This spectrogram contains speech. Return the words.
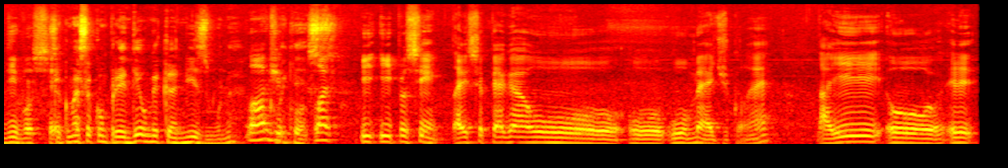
de você. Você começa a compreender o mecanismo, né? Lógico, é é lógico. E, e assim, aí você pega o, o, o médico, né? Aí o, ele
